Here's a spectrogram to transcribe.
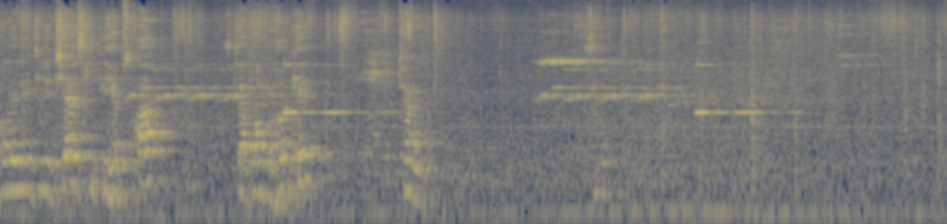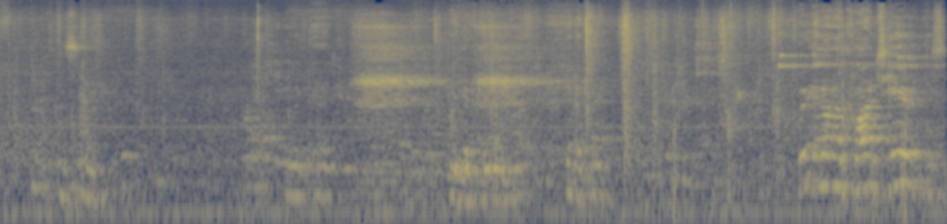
Pull it into your chest, keep your hips up. Step over, hook it, turn. Look at that. We're in on a crunch here. Let's.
